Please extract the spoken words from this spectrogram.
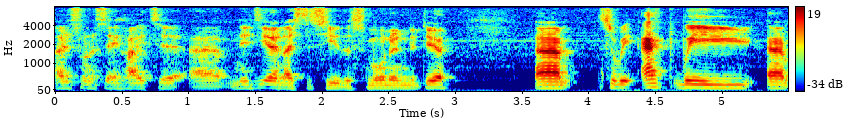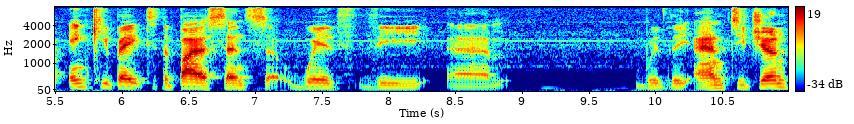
I just want to say hi to uh, Nydia. Nice to see you this morning, Nydia. Um, so we we um, incubate the biosensor with the um, with the antigen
